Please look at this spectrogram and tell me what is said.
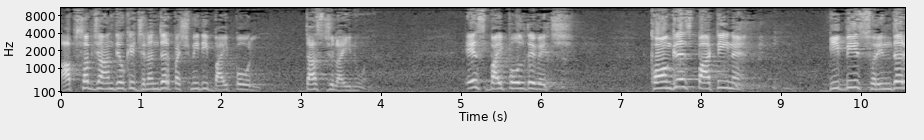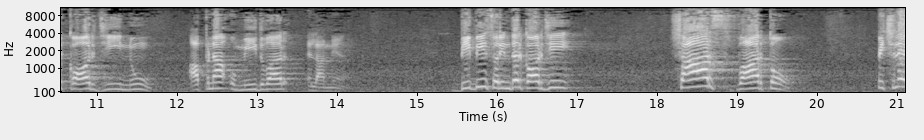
ਆਪ ਸਭ ਜਾਣਦੇ ਹੋ ਕਿ ਜਲੰਧਰ ਪੱਛਮੀ ਦੀ ਬਾਈਪੋਲ 10 ਜੁਲਾਈ ਨੂੰ ਹੈ। ਇਸ ਬਾਈਪੋਲ ਦੇ ਵਿੱਚ ਕਾਂਗਰਸ ਪਾਰਟੀ ਨੇ ਬੀਬੀ ਸੁਰਿੰਦਰ ਕੌਰ ਜੀ ਨੂੰ ਆਪਣਾ ਉਮੀਦਵਾਰ ਐਲਾਨਿਆ। ਬੀਬੀ ਸੁਰਿੰਦਰ ਕੌਰ ਜੀ ਚਾਰ ਵਾਰ ਤੋਂ ਪਿਛਲੇ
